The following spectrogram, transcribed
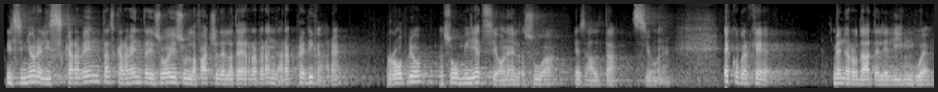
il Signore li scaraventa, scaraventa i suoi sulla faccia della terra per andare a predicare proprio la sua umiliazione e la sua esaltazione. Ecco perché vennero date le lingue,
